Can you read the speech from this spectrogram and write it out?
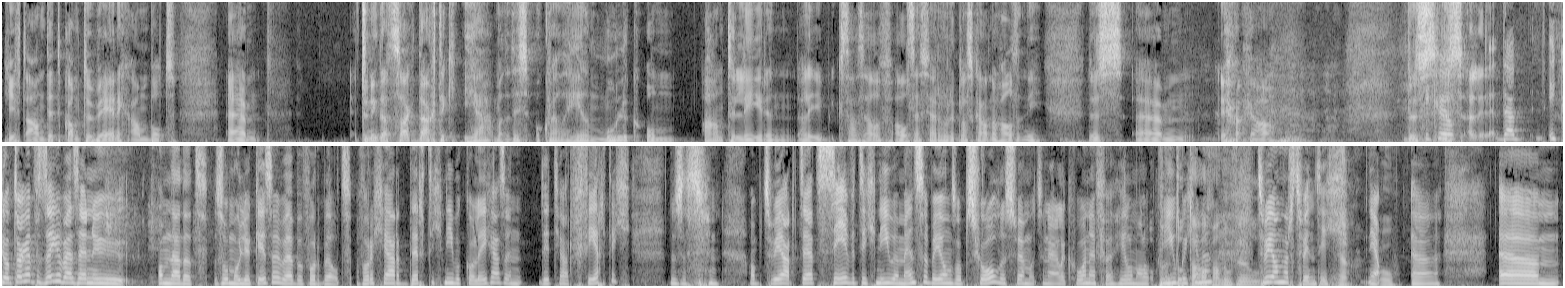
geeft aan, dit kwam te weinig aan bod. Um, toen ik dat zag, dacht ik, ja, maar dat is ook wel heel moeilijk om aan te leren. Allee, ik sta zelf al zes jaar voor de klas, kan het nog altijd niet. Dus, um, ja... ja. Dus, ik, wil, dus, dat, ik wil toch even zeggen, wij zijn nu, omdat het zo moeilijk is, hè, we hebben bijvoorbeeld vorig jaar 30 nieuwe collega's en dit jaar 40. Dus dat zijn op twee jaar tijd 70 nieuwe mensen bij ons op school. Dus wij moeten eigenlijk gewoon even helemaal opnieuw op een totaal beginnen. van hoeveel? 220. Ja. ja. Uh, um,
